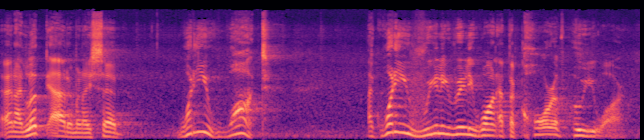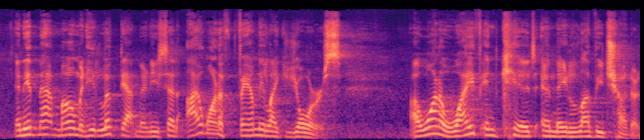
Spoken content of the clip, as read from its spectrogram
And I looked at him and I said, What do you want? Like, what do you really, really want at the core of who you are? And in that moment, he looked at me and he said, I want a family like yours. I want a wife and kids, and they love each other.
